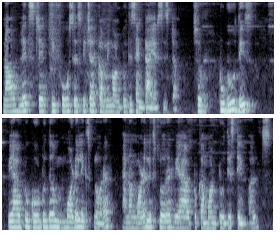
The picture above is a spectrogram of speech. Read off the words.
Now let's check the forces which are coming onto this entire system. So to do this, we have to go to the model explorer and on model explorer, we have to come on to these tables.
